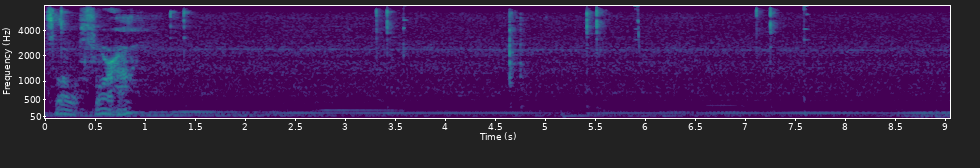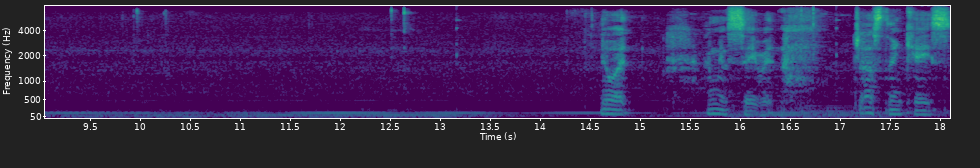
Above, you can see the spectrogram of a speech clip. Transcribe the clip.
It's level 4, huh? You know what? I'm going to save it. Just in case.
